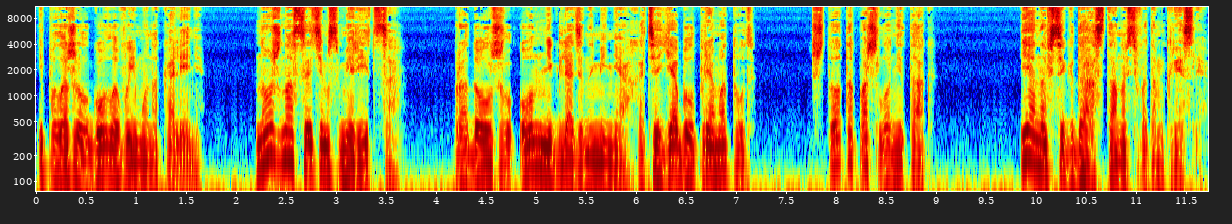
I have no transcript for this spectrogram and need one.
и положил голову ему на колени. «Нужно с этим смириться», — продолжил он, не глядя на меня, хотя я был прямо тут. Что-то пошло не так. Я навсегда останусь в этом кресле.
